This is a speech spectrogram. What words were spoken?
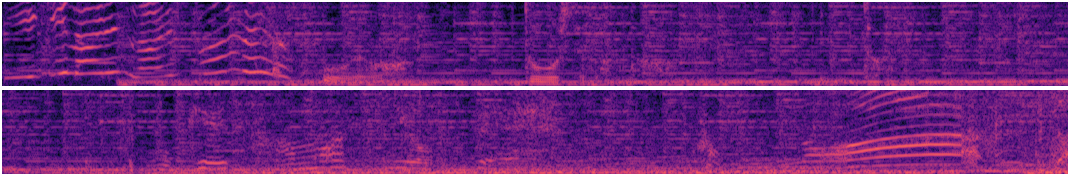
いきなり何すんねん俺はどうしてたんだボケかましよってこのど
